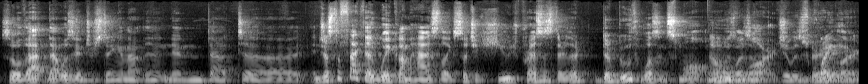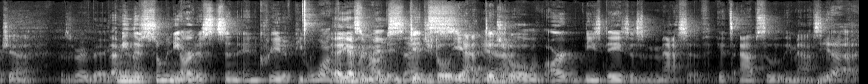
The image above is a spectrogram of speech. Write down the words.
so that that was interesting and that and, and that uh, and just the fact that wacom has like such a huge presence there their, their booth wasn't small No, it was wasn't. large It was very quite big. large. Yeah. it was very big I mean, there's so many artists and, and creative people walking I guess it around. makes and sense. digital, yeah, Yeah. digital art these days is massive. It's absolutely massive. yeah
